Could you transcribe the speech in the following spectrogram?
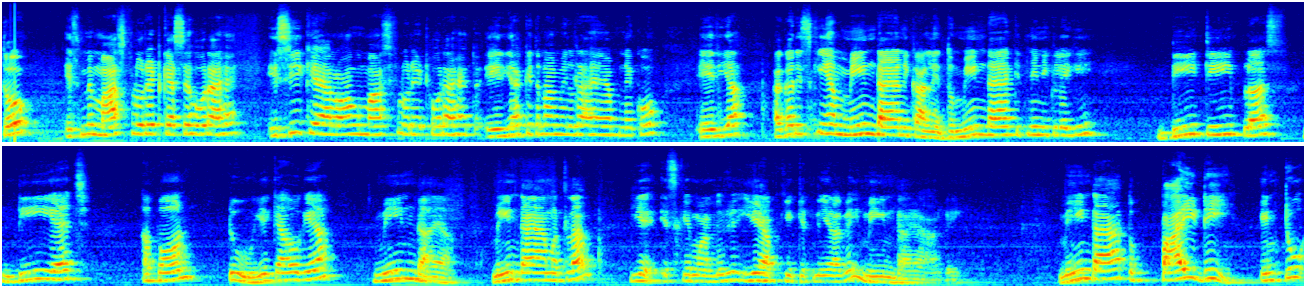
तो इसमें मास फ्लोरेट कैसे हो रहा है? इसी के अलोंग मास फ्लोरेट हो रहा है तो एरिया कितना मिल रहा है अपने को? एरिया अगर इसकी हम मीन डाया निकालें तो मीन डाया कितनी निकलेगी? D T plus D H upon two ये क्या हो गया? मीन डाया मीन डाया मतलब ये, इसके मान लीजिए, ये आपकी कितनी आ गई? मीन डाया आ गई। मीन डाया तो पाई डी इंटू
